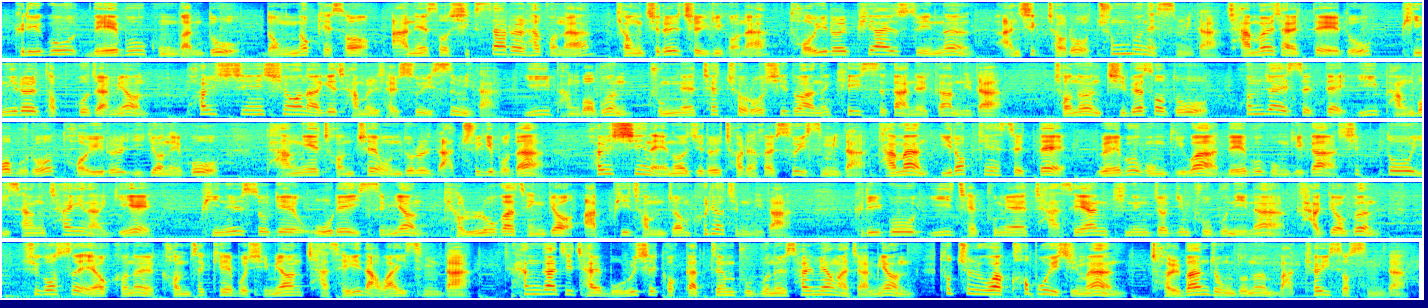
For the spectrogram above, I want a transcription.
그리고 내부 공간도 넉넉해서 안에서 식사를 하거나 경치를 즐기거나 더위를 피할 수 있는 안식처로 충분했습니다. 잠을 잘 때에도 비닐을 덮고 자면 훨씬 시원하게 잠을 잘 수 있습니다. 이 방법은 국내 최초로 시도하는 케이스가 아닐까 합니다. 저는 집에서도 혼자 있을 때 이 방법으로 더위를 이겨내고 방의 전체 온도를 낮추기보다 훨씬 에너지를 절약할 수 있습니다. 다만 이렇게 했을 때 외부 공기와 내부 공기가 10도 이상 차이 나기에 비닐 속에 오래 있으면 결로가 생겨 앞이 점점 흐려집니다. 그리고 이 제품의 자세한 기능적인 부분이나 가격은 슈거스 에어컨을 검색해 보시면 자세히 나와 있습니다. 한 가지 잘 모르실 것 같은 부분을 설명하자면 토출구가 커 보이지만 절반 정도는 막혀 있었습니다.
